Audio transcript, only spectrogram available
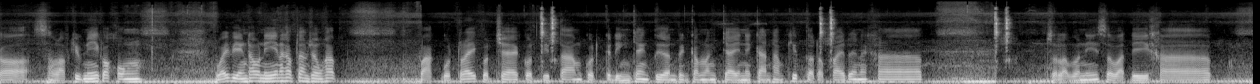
ก็สำหรับคลิปนี้ก็คงไว้เพียงเท่านี้นะครับท่านผู้ชมครับากกดไลค์กดแชร์กดติดตามกดกระดิ่งแจ้งเตือนเป็นกำลังใจในการทำคลิปต่อไปด้วยนะครับสำหรับวันนี้สวัสดีครับ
